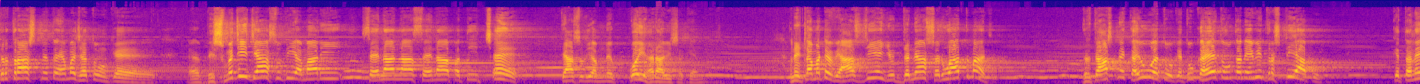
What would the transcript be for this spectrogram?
ધૃતરાષ્ટ્રને તો એમ જ હતું કે ભીષ્મજી, જ્યાં સુધી અમારી સેનાના સેનાપતિ છે, ત્યાં સુધી અમને કોઈ હરાવી શકે એમ અને એટલા માટે વ્યાસજીએ યુદ્ધના શરૂઆતમાં જ ધૃતરાષ્ટ્રને કહ્યું હતું કે, તું કહે તો હું તને એવી દ્રષ્ટિ આપું કે તને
